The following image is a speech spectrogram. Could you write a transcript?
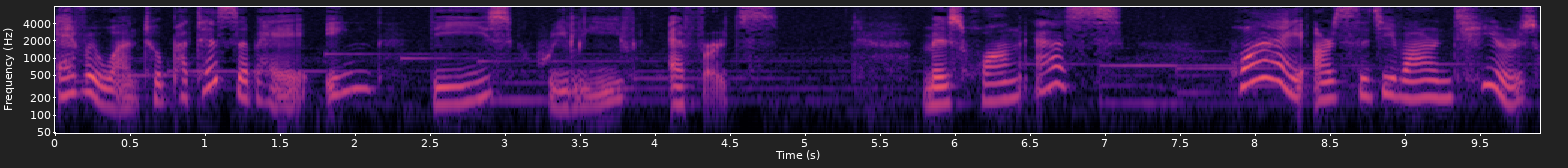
everyone to participate in these relief efforts. Ms. Huang asks, why are Chi volunteers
